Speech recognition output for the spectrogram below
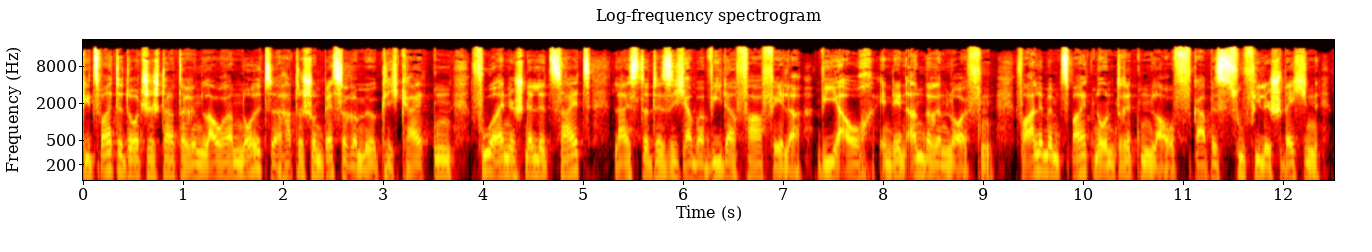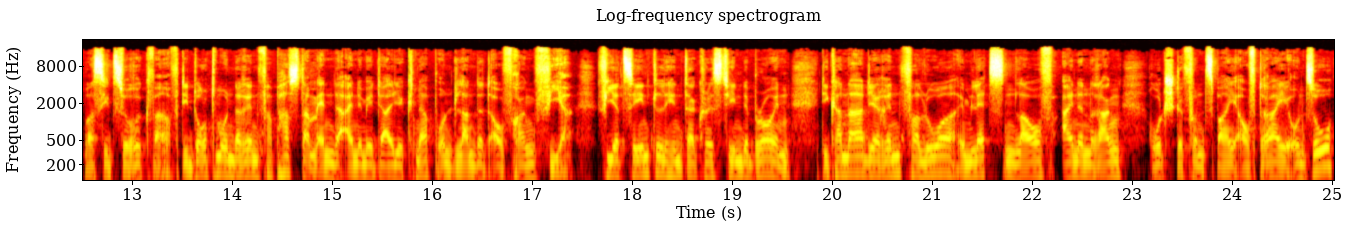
Die zweite deutsche Starterin Laura Nolte hatte schon bessere Möglichkeiten, fuhr eine schnelle Zeit, leistete sich aber wieder Fahrfehler, wie auch in den anderen Läufen. Vor allem im zweiten und dritten Lauf gab es zu viele Schwächen, was sie zurückwarf. Die Dortmunderin verpasst am Ende eine Medaille knapp und landet auf Rang 4. Vier Zehntel hinter Christine de Bruyne. Die Kanadierin verlor im letzten Lauf einen Rang, rutschte von zwei auf drei. Und so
